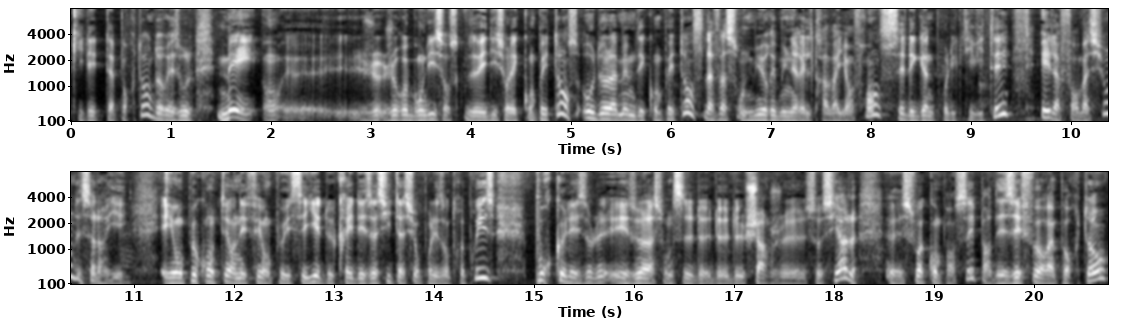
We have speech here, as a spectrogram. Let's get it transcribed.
qu'il est important de résoudre. Mais je, je, rebondis sur ce que vous avez dit sur les compétences. Au-delà même des compétences, la façon de mieux rémunérer le travail en France, c'est les gains de productivité et la formation des salariés. Et on peut compter, en effet, on peut essayer de créer des incitations pour les entreprises pour que les exonérations de, de, de charges sociales soient compensées par des efforts importants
